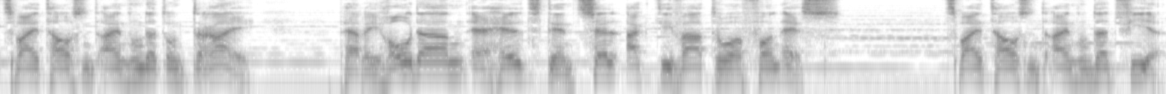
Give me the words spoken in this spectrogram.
2103. Peri Rodan erhält den Zellaktivator von S. 2104.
